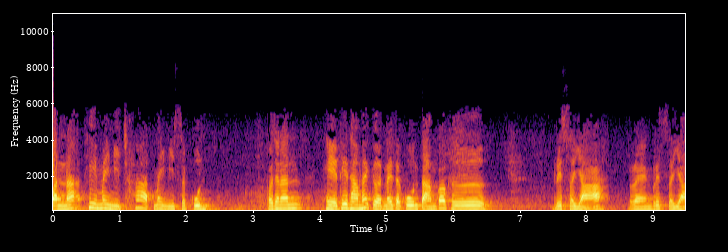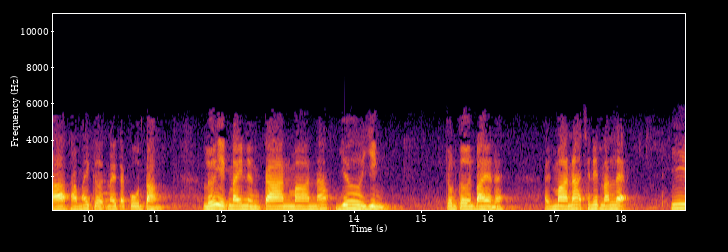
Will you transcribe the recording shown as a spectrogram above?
วันณะที่ไม่มีชาติไม่มีสกุล เพราะฉะนั้นเหตุที่ทำให้เกิดในตระกูลต่ำก็คือ ริษยา แรงริษยาทำให้เกิดในตระกูลต่ำหรืออีกในหนึ่งการมานะเย่อหยิ่ง จนเกินไปอะนะไอ้มานะชนิดนั้นแหละ ที่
